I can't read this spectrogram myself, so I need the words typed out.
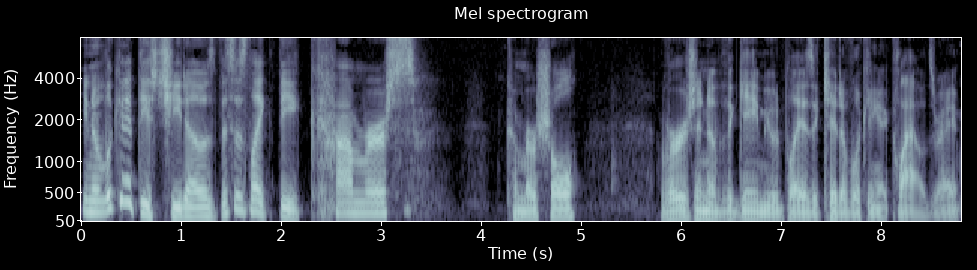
you know, looking at these Cheetos, this is like the commerce commercial version of the game you would play as a kid of looking at clouds, right?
